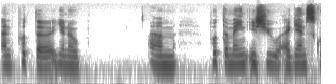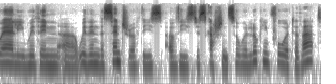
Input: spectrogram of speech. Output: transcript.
and put the you know um, put the main issue again squarely within uh, within the center of these of these discussions. So we're looking forward to that.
